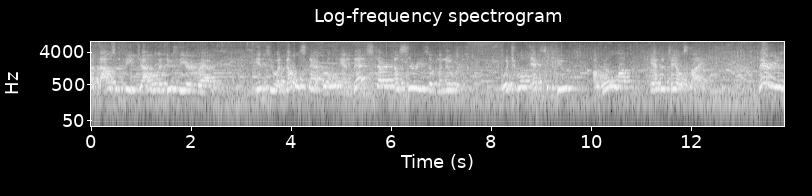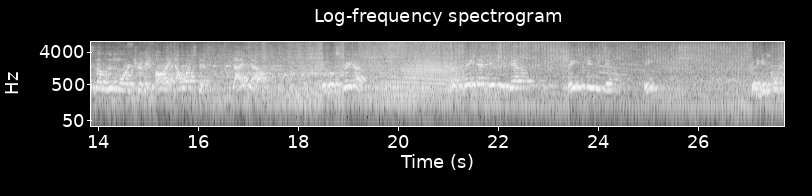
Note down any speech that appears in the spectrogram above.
a thousand feet, John will induce the aircraft into a double snap roll and then start a series of maneuvers, which will execute a roll up and a tail slide. There is the Lynn Mohr tribute. All right, now watch this. Dive down. You'll go straight up. Let's fade that music down. Fade the music down. Fade. It's gonna get quiet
